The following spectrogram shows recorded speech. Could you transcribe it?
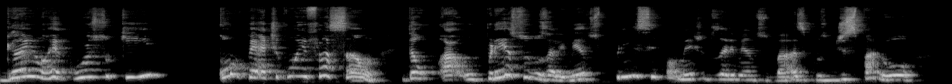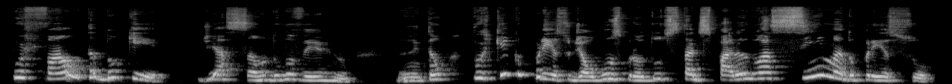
ganha um recurso que compete com a inflação. Então, a, o preço dos alimentos, principalmente dos alimentos básicos, disparou por falta do quê? De ação do governo. Então, por que, que o preço de alguns produtos está disparando acima do preço,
